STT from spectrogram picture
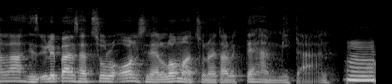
Älä. Ja ylipäänsä, että sulla on silleen loma, että sun ei tarvitse tehdä mitään. Mm.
